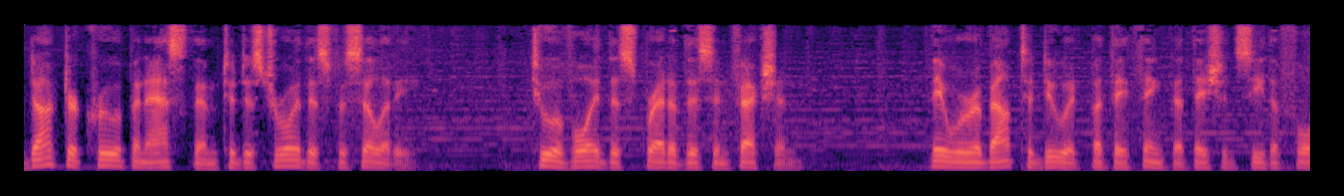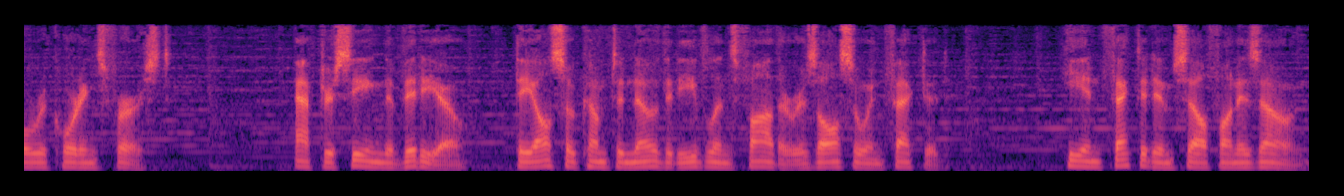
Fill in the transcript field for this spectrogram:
Dr. Kruipen asked them to destroy this facility. To avoid the spread of this infection. They were about to do it but they think that they should see the full recordings first. After seeing the video, they also come to know that Evelyn's father is also infected. He infected himself on his own.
